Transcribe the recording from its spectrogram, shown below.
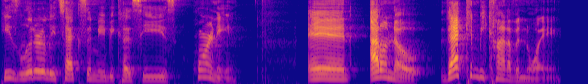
He's literally texting me because he's horny. And I don't know, that can be kind of annoying.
